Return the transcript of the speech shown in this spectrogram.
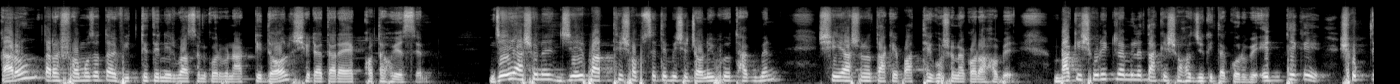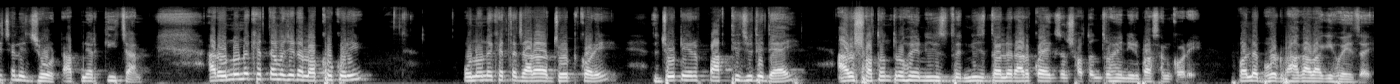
কারণ তারা সমঝোতার ভিত্তিতে নির্বাচন করবেন আটটি দল, সেটা তারা এক কথা হয়েছেন। যে আসনে যে প্রার্থী সবচেয়ে বেশি জনপ্রিয় থাকবেন, সেই আসনে তাকে প্রার্থী ঘোষণা করা হবে। বাকি শরিকরা মিলে তাকে সহযোগিতা করবে। এর থেকে শক্তিশালী জোট আপনি আর কি চান? আর অন্যান্য ক্ষেত্রে আমরা যেটা লক্ষ্য করি, অন্যান্য ক্ষেত্রে যারা জোট করে, জোটের প্রার্থী যদি দেয় আরও স্বতন্ত্র হয়ে নিজ নিজ দলের আর কয়েকজন স্বতন্ত্র হয়ে নির্বাচন করে, ফলে ভোট ভাগাভাগি হয়ে যায়।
